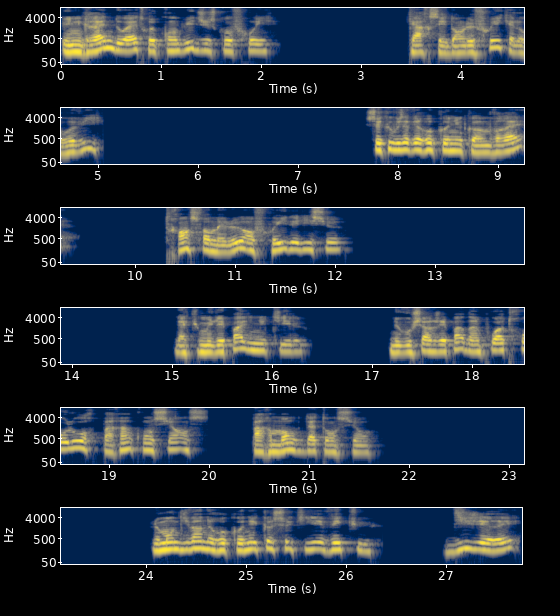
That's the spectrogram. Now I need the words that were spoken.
Une graine doit être conduite jusqu'au fruit, car c'est dans le fruit qu'elle revit. Ce que vous avez reconnu comme vrai, transformez-le en fruit délicieux. N'accumulez pas l'inutile. Ne vous chargez pas d'un poids trop lourd par inconscience, par manque d'attention. Le monde divin ne reconnaît que ce qui est vécu, digéré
